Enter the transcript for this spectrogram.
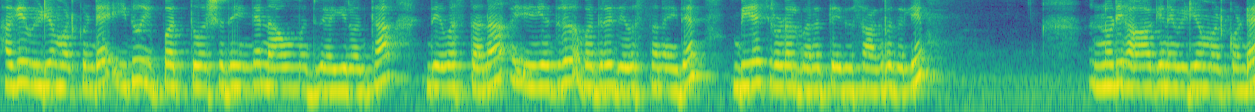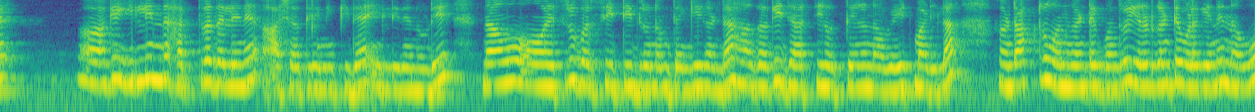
ಹಾಗೆ ವಿಡಿಯೋ ಮಾಡಿಕೊಂಡೆ. ಇದು ಇಪ್ಪತ್ತು ವರ್ಷದ ಹಿಂದೆ ನಾವು ಮದುವೆ ಆಗಿರುವಂಥ ದೇವಸ್ಥಾನ. ಎದುರು ಭದ್ರೆ ದೇವಸ್ಥಾನ ಇದೆ. ಬಿ ಎಚ್ ರೋಡಲ್ಲಿ ಬರುತ್ತೆ ಇದು ಸಾಗರದಲ್ಲಿ. ನೋಡಿ ಹಾಗೇ ವಿಡಿಯೋ ಮಾಡಿಕೊಂಡೆ. ಹಾಗೆ ಇಲ್ಲಿಂದ ಹತ್ತಿರದಲ್ಲೇ ಆಶಾ ಕ್ಲಿನಿಕ್ ಇದೆ, ಇಲ್ಲಿದೆ ನೋಡಿ. ನಾವು ಹೆಸರು ಬರೆಸಿ ಇಟ್ಟಿದ್ರು ನಮ್ಮ ತಂಗಿ ಗಂಡ, ಹಾಗಾಗಿ ಜಾಸ್ತಿ ಹೊತ್ತೇನು ನಾವು ವೆಯ್ಟ್ ಮಾಡಿಲ್ಲ. ಡಾಕ್ಟ್ರು ಒಂದು ಗಂಟೆಗೆ ಬಂದರು, ಎರಡು ಗಂಟೆ ಒಳಗೇನೆ ನಾವು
